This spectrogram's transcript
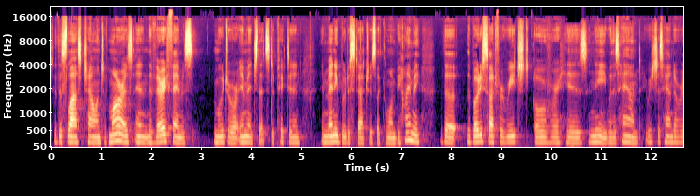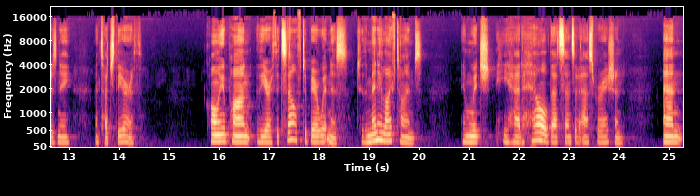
to this last challenge of Mara's, in the very famous mudra or image that's depicted in, in many Buddha statues, like the one behind me, the, the Bodhisattva reached over his knee with his hand. He reached his hand over his knee and touched the earth calling upon the earth itself to bear witness to the many lifetimes in which he had held that sense of aspiration and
